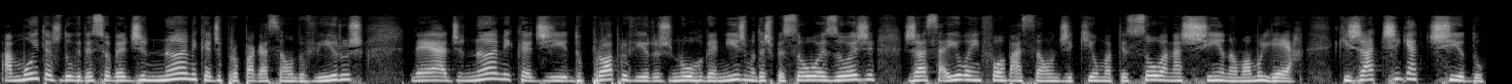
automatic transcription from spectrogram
há muitas dúvidas sobre a dinâmica de propagação do vírus, né? a dinâmica de, do próprio vírus no organismo das pessoas. Hoje já saiu a informação de que uma pessoa na China, uma mulher, que já tinha tido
